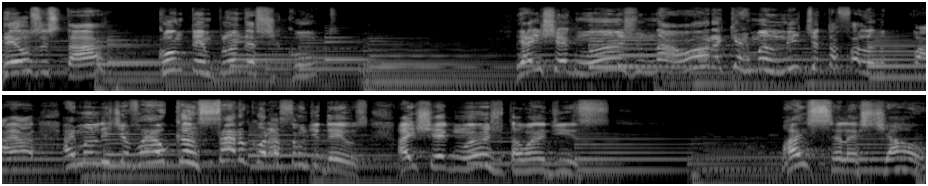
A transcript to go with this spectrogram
Deus está contemplando este culto e aí chega um anjo, na hora que a irmã Lídia está falando, pai, a irmã Lídia vai alcançar o coração de Deus. Aí chega um anjo, Tawana diz, Pai Celestial.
